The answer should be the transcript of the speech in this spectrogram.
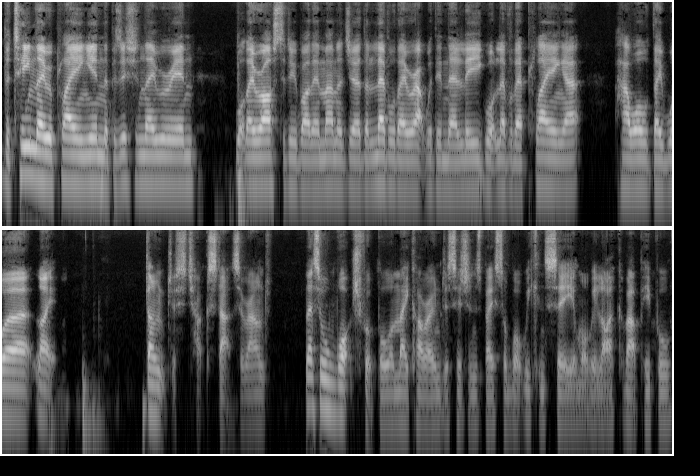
the team they were playing in, the position they were in, what they were asked to do by their manager, the level they were at within their league, what level they're playing at, how old they were. Like, don't just chuck stats around. Let's all watch football and make our own decisions based on what we can see and what we like about people.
